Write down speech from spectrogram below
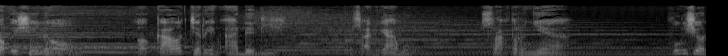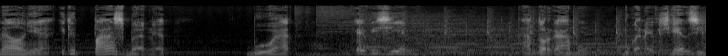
occasional uh, culture yang ada di perusahaan kamu. Strukturnya, fungsionalnya itu pas banget buat efisien kantor kamu. Bukan efisiensi,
